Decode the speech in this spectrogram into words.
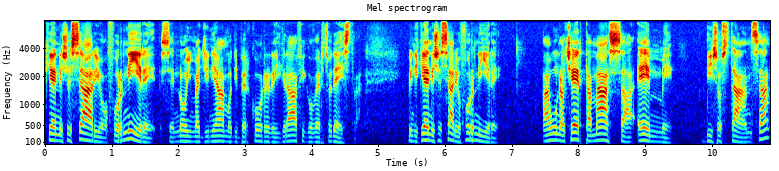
che è necessario fornire se noi immaginiamo di percorrere il grafico verso destra, quindi che è necessario fornire a una certa massa m di sostanza,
